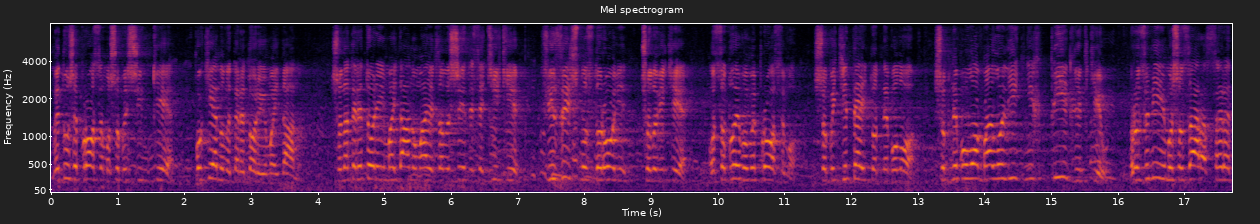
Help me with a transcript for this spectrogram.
ми дуже просимо, щоб жінки покинули територію Майдану. Що на території Майдану мають залишитися тільки фізично здорові чоловіки. Особливо ми просимо, щоб дітей тут не було, щоб не було малолітніх підлітків. Розуміємо, що зараз серед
